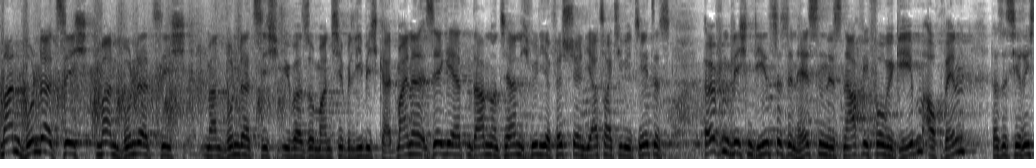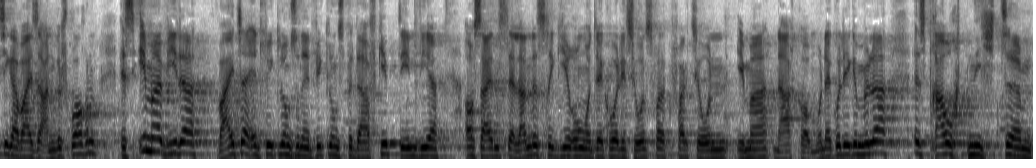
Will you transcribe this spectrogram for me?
man wundert, sich, man, wundert sich, man wundert sich über so manche Beliebigkeit. Meine sehr geehrten Damen und Herren, ich will hier feststellen, die Attraktivität des öffentlichen Dienstes in Hessen ist nach wie vor gegeben, auch wenn das ist hier richtigerweise angesprochen, es immer wieder Weiterentwicklungs- und Entwicklungsbedarf gibt, den wir auch seitens der Landesregierung und der Koalitionsfraktionen immer nachkommen. Und, Herr Kollege Müller, es braucht nicht ähm,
